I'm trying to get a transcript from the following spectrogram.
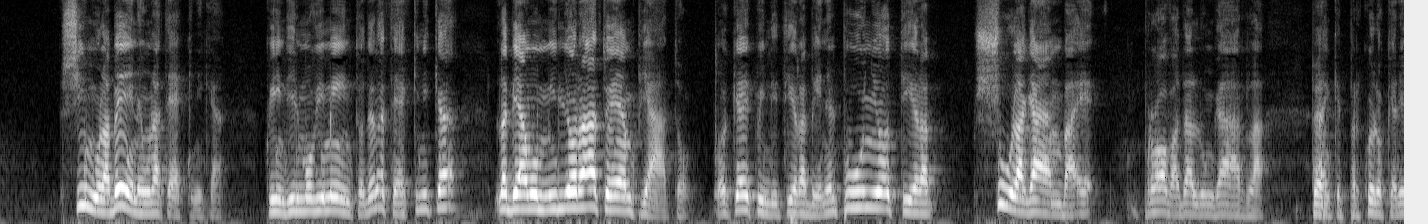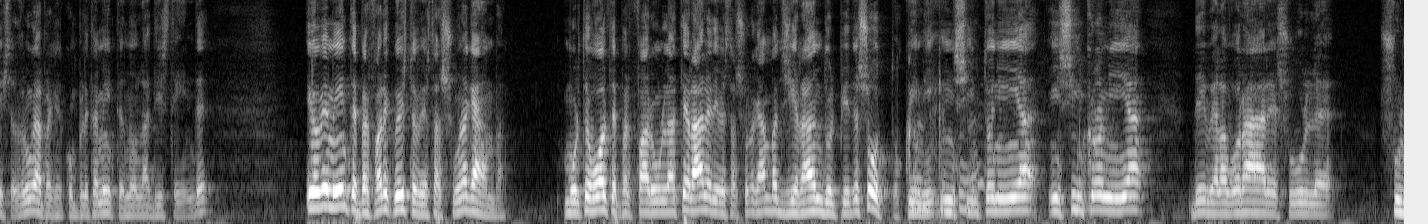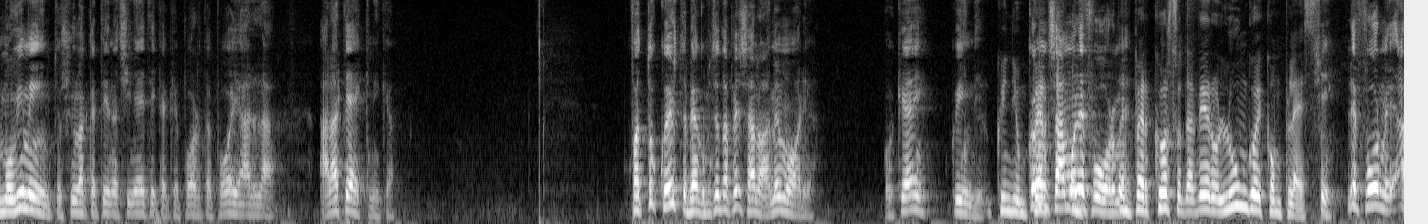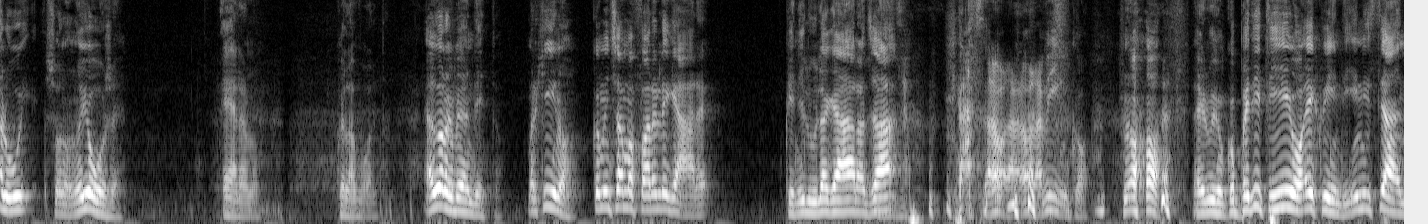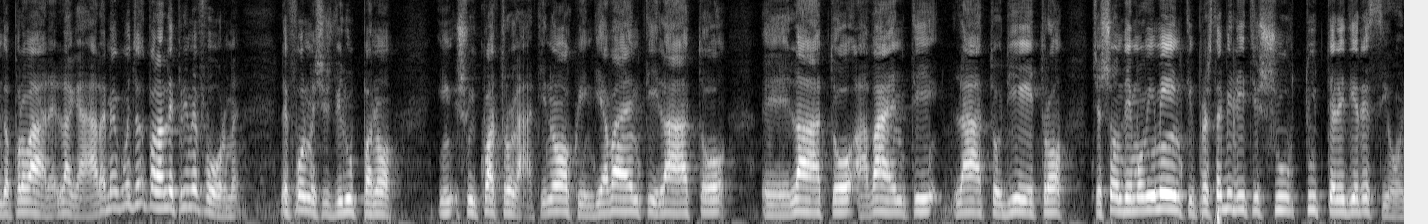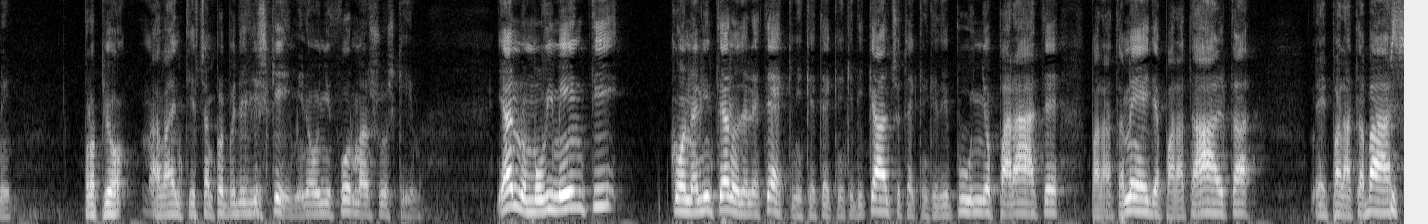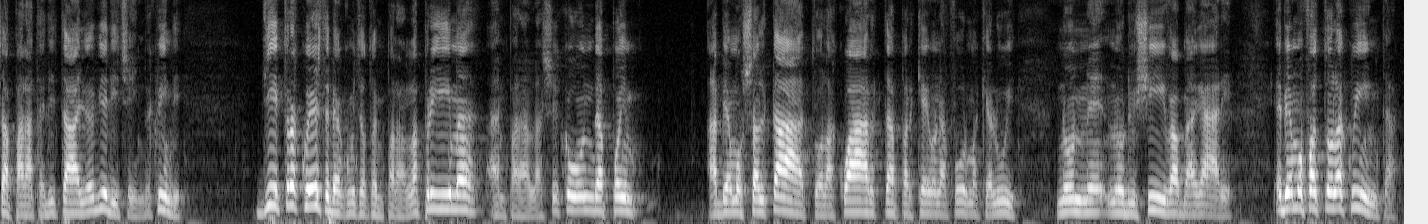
simula bene una tecnica, quindi il movimento della tecnica l'abbiamo migliorato e ampliato, ok? Quindi tira bene il pugno, tira su la gamba e prova ad allungarla Certo. anche per quello che riesce ad allungare perché completamente non la distende e ovviamente per fare questo deve stare su una gamba. Molte volte per fare un laterale deve stare sulla gamba girando il piede sotto, quindi in sintonia, in sincronia deve lavorare sul, sul movimento, sulla catena cinetica che porta poi alla, alla tecnica. Fatto questo abbiamo cominciato a pensare alla memoria, ok? Quindi, Quindi un, per- cominciamo un- le forme. un percorso davvero lungo e complesso. Sì, le forme a lui sono noiose, erano quella volta. E allora che abbiamo detto? Marchino, cominciamo a fare le gare. Quindi lui la gara già, cazzo, allora, allora vinco. No, e lui è un competitivo e quindi iniziando a provare la gara abbiamo cominciato a parlare le prime forme. Le forme si sviluppano in- sui quattro lati, no? quindi avanti, lato, eh, lato, avanti, lato, dietro. Ci sono dei movimenti prestabiliti su tutte le direzioni proprio avanti, c'hanno proprio degli schemi, no? ogni forma ha il suo schema. E hanno movimenti con all'interno delle tecniche, tecniche di calcio, tecniche di pugno, parate, parata media, parata alta, eh, parata bassa, parata di taglio e via dicendo. Quindi dietro a questo abbiamo cominciato a imparare la prima, a imparare la seconda, poi abbiamo saltato la quarta perché è una forma che a lui non, non riusciva magari. E abbiamo fatto la quinta.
